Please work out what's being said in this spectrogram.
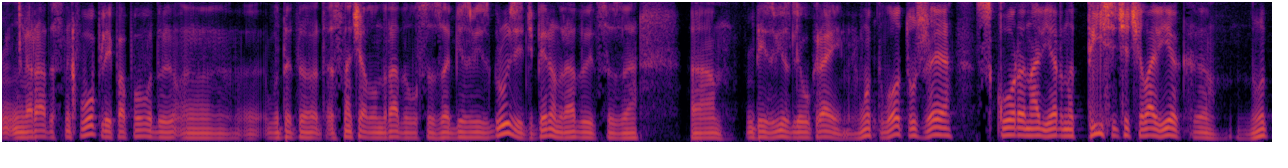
радостных воплей по поводу э, вот этого. Сначала он радовался за безвиз Грузии, теперь он радуется за безвиз для Украины. Вот, вот уже скоро, наверное, тысяча человек. Вот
